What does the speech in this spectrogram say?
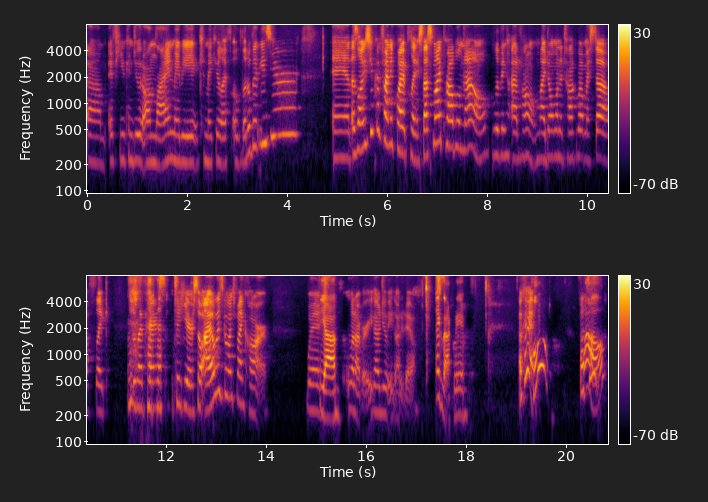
um, if you can do it online, maybe it can make your life a little bit easier. And as long as you can find a quiet place, that's my problem now living at home. I don't want to talk about my stuff like with my parents to hear. So I always go into my car. Which, yeah, whatever. You got to do what you got to do. Exactly. Okay. Cool. That's well, it.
